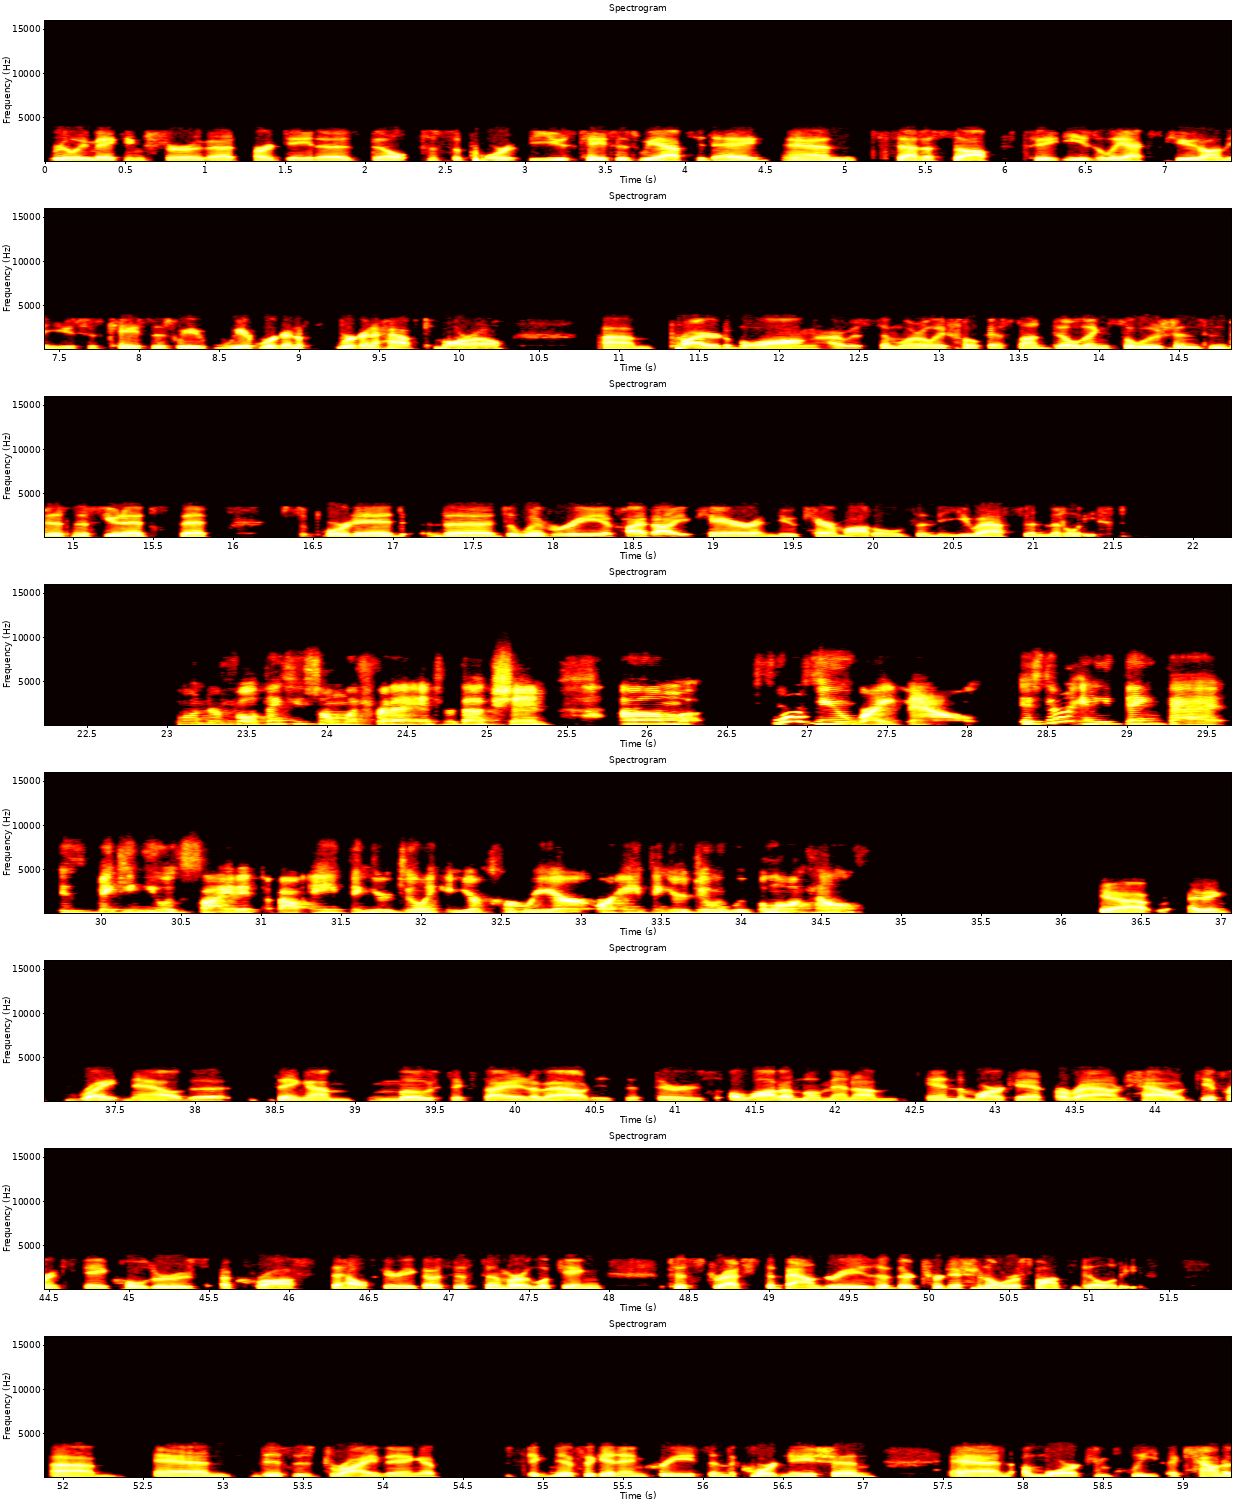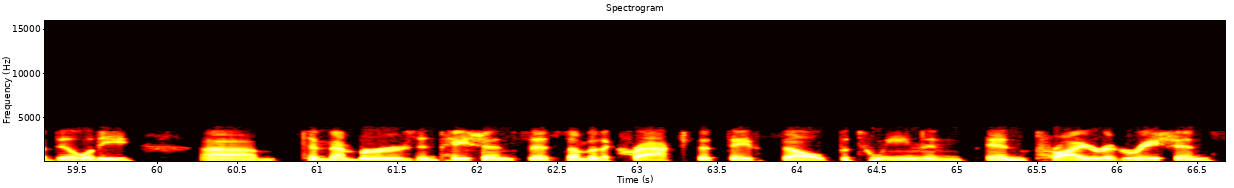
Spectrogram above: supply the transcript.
really making sure that our data is built to support the use cases we have today and set us up to easily execute on the use cases we, we are going to we're going to have tomorrow. Um, prior to Belong, I was similarly focused on building solutions and business units that supported the delivery of high value care and new care models in the US and Middle East. Wonderful. Thank you so much for that introduction. Um, for you right now, is there anything that is making you excited about anything you're doing in your career or anything you're doing with Belong Health? Yeah, I think right now the thing I'm most excited about is that there's a lot of momentum in the market around how different stakeholders across the healthcare ecosystem are looking to stretch the boundaries of their traditional responsibilities. Um, and this is driving a significant increase in the coordination and a more complete accountability um, to members and patients as some of the cracks that they fell between in, in prior iterations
